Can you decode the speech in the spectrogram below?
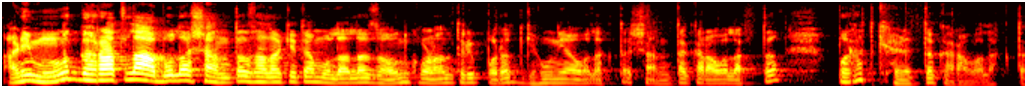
आणि मग घरातला आबोला शांत झाला की त्या मुलाला जाऊन कोणाला तरी परत घेऊन यावं लागतं शांत करावं लागतं परत खेळतं करावं लागतं.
